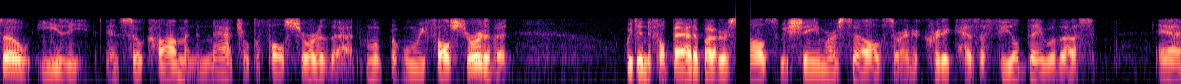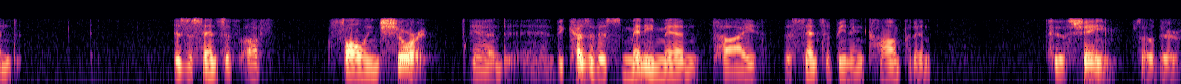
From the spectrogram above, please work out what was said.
so easy and so common and natural to fall short of that. But when we fall short of it, we tend to feel bad about ourselves. We shame ourselves. Our inner critic has a field day with us and there's a sense of, of falling short. And because of this, many men tie the sense of being incompetent to shame. So there,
